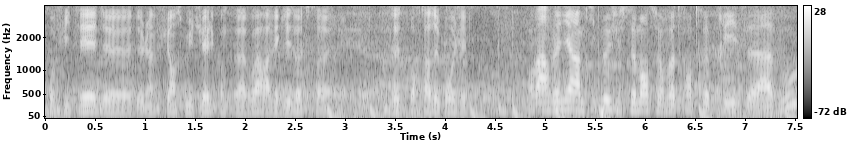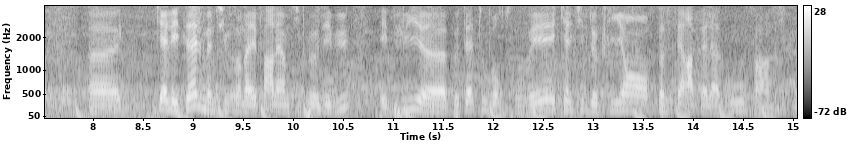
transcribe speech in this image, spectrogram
profiter de, l'influence mutuelle qu'on peut avoir avec les autres, euh, autres porteurs de projets. On va revenir un petit peu justement sur votre entreprise à vous. quelle est-elle, même si vous en avez parlé un petit peu au début? Et puis peut-être où vous retrouvez, quel type de clients peuvent faire appel à vous, enfin un petit peu.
